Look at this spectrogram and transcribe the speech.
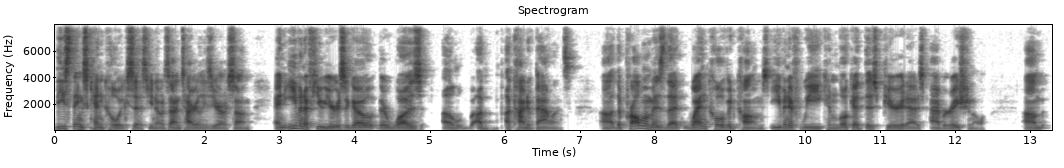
these things can coexist. You know, it's not entirely zero sum. And even a few years ago, there was a, a, a kind of balance. Uh, the problem is that when COVID comes, even if we can look at this period as aberrational, um,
